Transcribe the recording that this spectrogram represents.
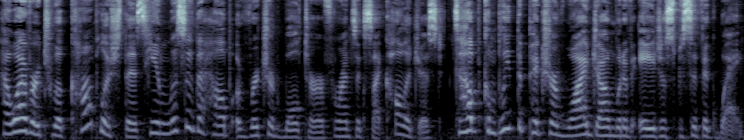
However, to accomplish this, he enlisted the help of Richard Walter, a forensic psychologist, to help complete the picture of why John would have aged a specific way.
